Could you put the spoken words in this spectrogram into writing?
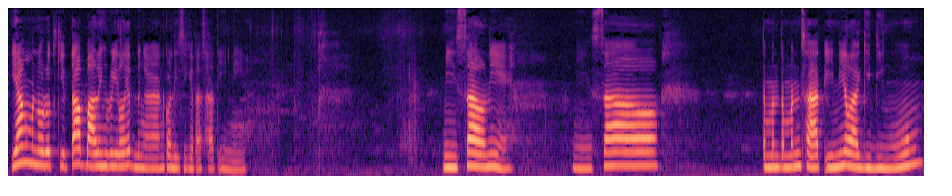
yang menurut kita paling relate dengan kondisi kita saat ini. Misal nih, misal teman-teman saat ini lagi bingung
